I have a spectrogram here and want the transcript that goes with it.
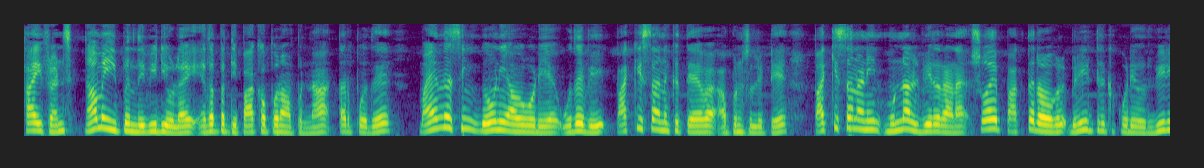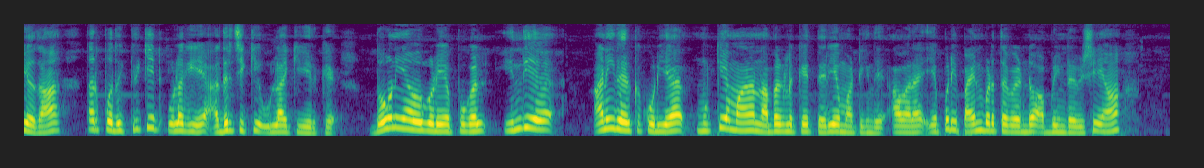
Hi friends நாம் இப்போ இந்த வீடியோவில் எதை பற்றி பார்க்க போகிறோம் அப்படின்னா தற்போது மகேந்திர சிங் தோனி அவர்களுடைய உதவி பாகிஸ்தானுக்கு தேவை அப்படின்னு சொல்லிட்டு பாகிஸ்தான் அணியின் முன்னாள் வீரரான ஷோயப் அக்தர் அவர்கள் வெளியிட்டிருக்கக்கூடிய ஒரு வீடியோ தான் தற்போது கிரிக்கெட் உலகையே அதிர்ச்சிக்கு உள்ளாக்கி இருக்கு. தோனி அவர்களுடைய புகழ் இந்திய அணியில் இருக்கக்கூடிய முக்கியமான நபர்களுக்கே தெரிய மாட்டேங்குது. அவரை எப்படி பயன்படுத்த வேண்டும் அப்படின்ற விஷயம்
